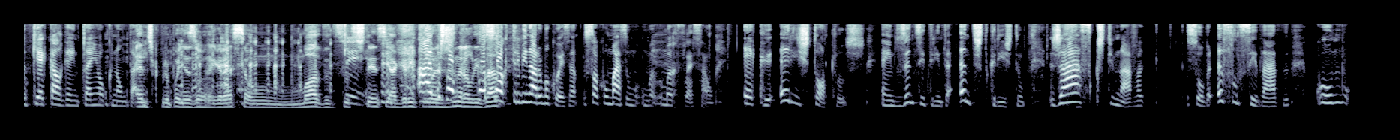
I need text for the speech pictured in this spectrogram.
do que é que alguém tem ou que não tem. Antes que proponhas um regresso a um modo de subsistência Sim. agrícola ah, só, generalizado. Posso só terminar uma coisa, só com mais uma, uma, uma reflexão é que Aristóteles, em 230 a.C., já se questionava sobre a felicidade como uh,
